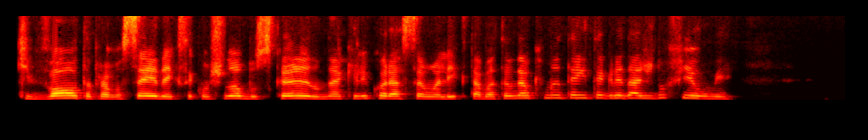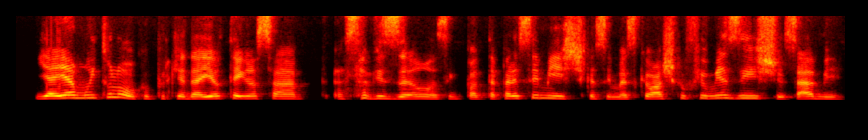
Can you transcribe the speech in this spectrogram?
que volta para você, né, que você continua buscando, né, aquele coração ali que tá batendo é o que mantém a integridade do filme. E aí é muito louco, porque daí eu tenho essa, essa visão, assim, pode até parecer mística, assim, mas que eu acho que o filme existe, sabe?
